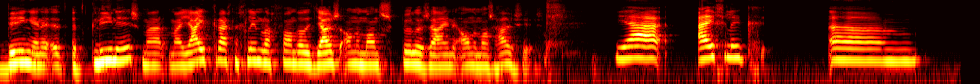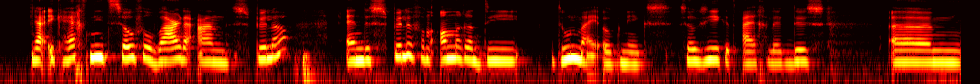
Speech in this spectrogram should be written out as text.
ding en het, het clean is. Maar, maar jij krijgt een glimlach van dat het juist andermans spullen zijn en andermans huis is. Ja, eigenlijk... Um, ja, ik hecht niet zoveel waarde aan spullen. En de spullen van anderen, die doen mij ook niks. Zo zie ik het eigenlijk. Dus um,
